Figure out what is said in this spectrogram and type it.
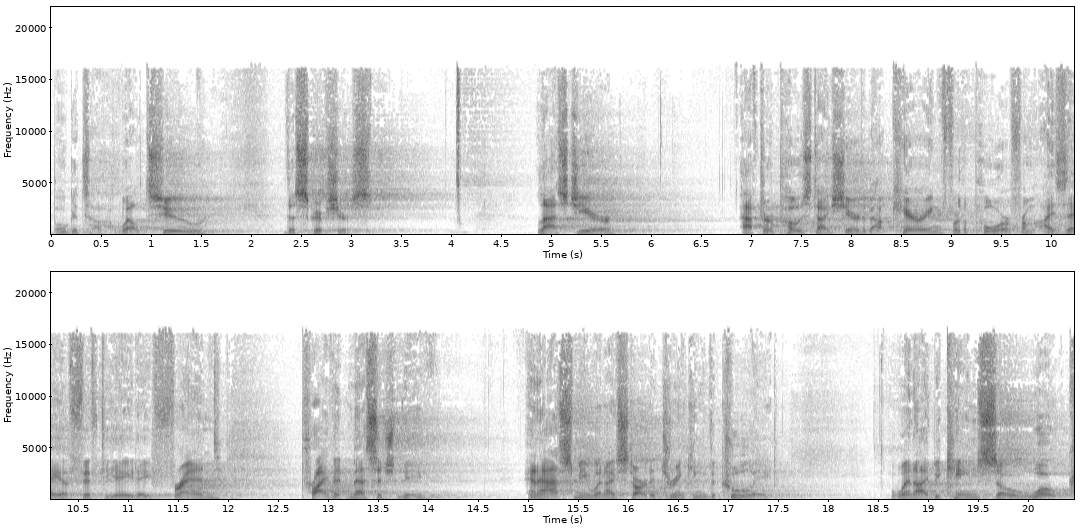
Bogota? Well, to the scriptures. Last year, after a post I shared about caring for the poor from Isaiah 58, a friend private messaged me and asked me when I started drinking the Kool Aid, when I became so woke.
